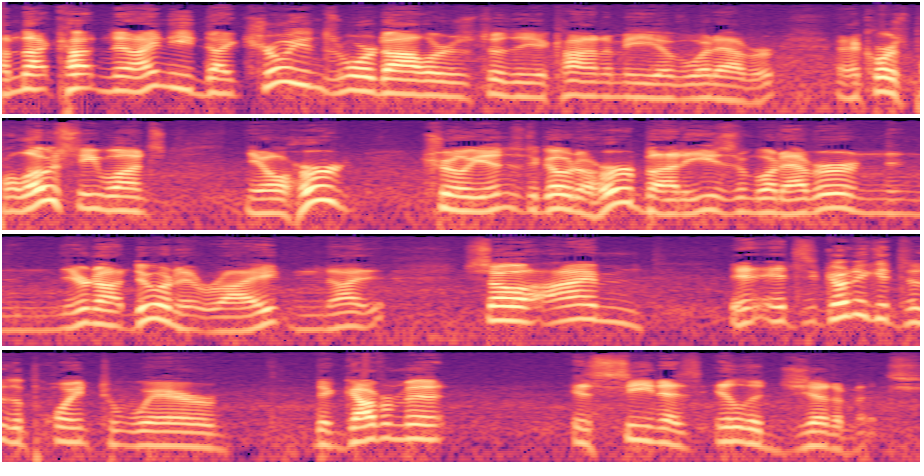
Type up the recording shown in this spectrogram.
I'm not cutting it. I need like trillions more dollars to the economy of whatever. And of course, Pelosi wants, you know, her trillions to go to her buddies and whatever, and, and you're not doing it right. And I, so I'm. It, it's going to get to the point to where the government is seen as illegitimate.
